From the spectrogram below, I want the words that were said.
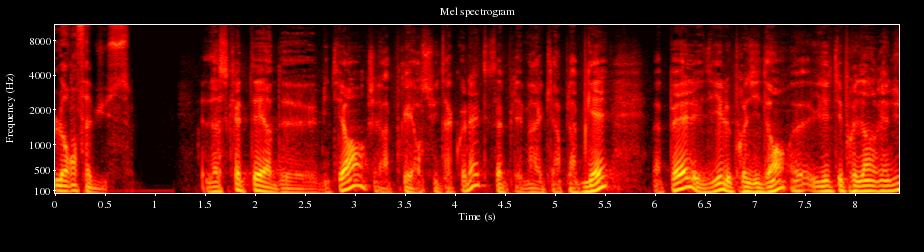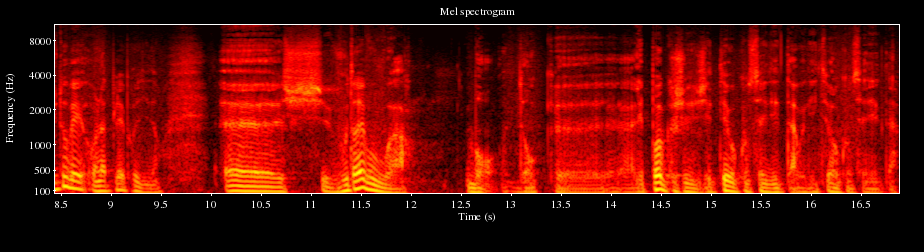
Laurent Fabius. La secrétaire de Mitterrand, que j'ai appris ensuite à connaître, s'appelait Marie-Claire Plapguet, m'appelle et dit le président, euh, il était président de rien du tout, mais on l'appelait président. Euh, je voudrais vous voir. Bon, donc euh, à l'époque, j'étais au Conseil d'État, auditeur au Conseil d'État.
